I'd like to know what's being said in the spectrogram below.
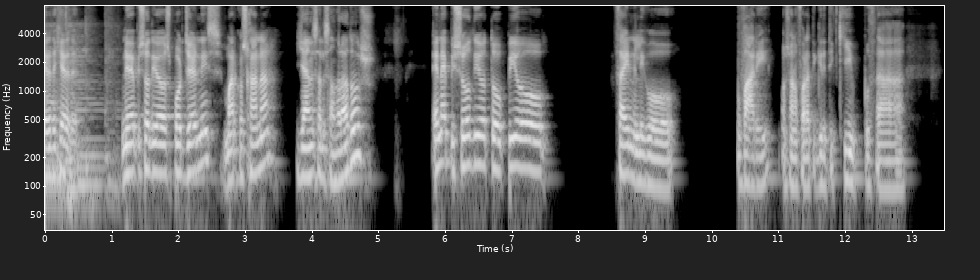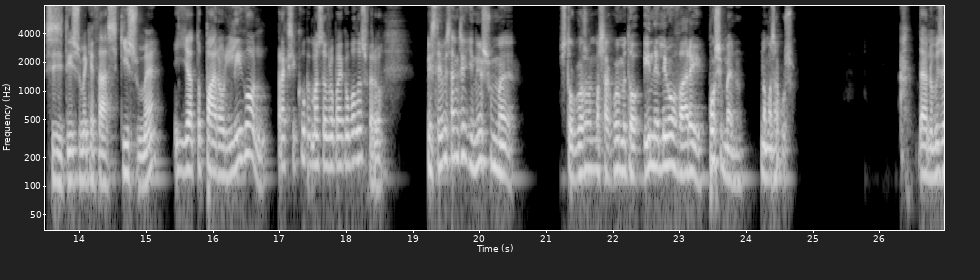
Χαίρετε, χαίρετε. Νέο επεισόδιο Sport Journeys, Μάρκος Χάνα. Γιάννης Αλισανδράτος. Ένα επεισόδιο το οποίο θα είναι λίγο βαρύ όσον αφορά την κριτική που θα συζητήσουμε και θα ασκήσουμε για το παρολίγων πραξικόπημα στο ευρωπαϊκό ποδόσφαιρο. Πιστεύεις αν ξεκινήσουμε στον κόσμο που μας ακούει με το είναι λίγο βαρύ, πώς σημαίνουν να μας ακούσουν; Ναι, νομίζω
